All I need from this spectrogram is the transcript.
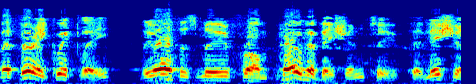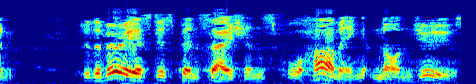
But very quickly, the authors move from prohibition to permission to the various dispensations for harming non-Jews,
